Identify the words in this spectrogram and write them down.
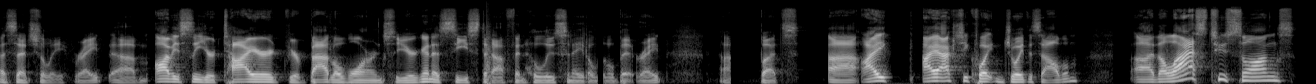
essentially, right? Um, obviously, you're tired, you're battle worn, so you're gonna see stuff and hallucinate a little bit, right? Uh, but uh, I I actually quite enjoyed this album. Uh, the last two songs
